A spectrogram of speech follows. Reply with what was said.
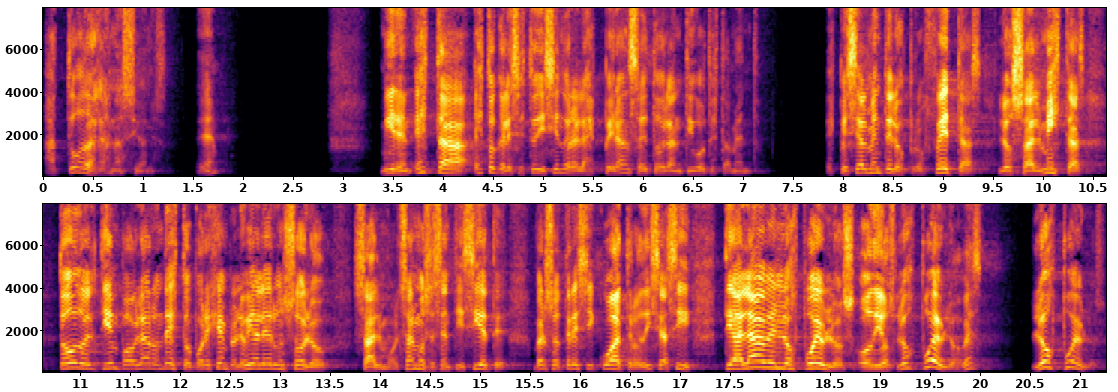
a todas las naciones. ¿eh? Miren, esto que les estoy diciendo era la esperanza de todo el Antiguo Testamento. Especialmente los profetas, los salmistas, todo el tiempo hablaron de esto. Por ejemplo, les voy a leer un solo salmo, el Salmo 67, versos 3 y 4. Dice así, te alaben los pueblos, oh Dios, los pueblos, ¿ves? Los pueblos.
